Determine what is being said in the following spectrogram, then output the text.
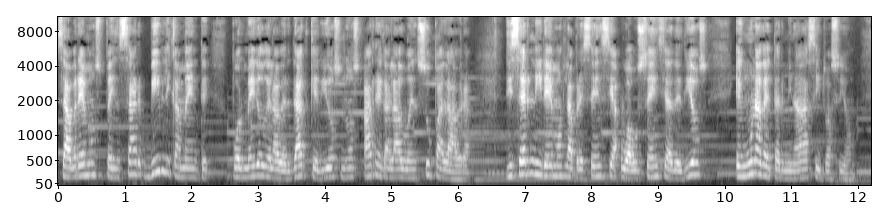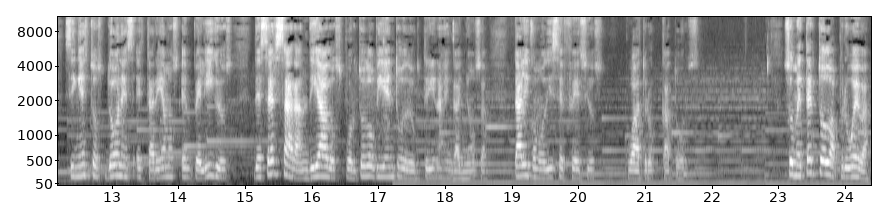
Sabremos pensar bíblicamente por medio de la verdad que Dios nos ha regalado en su palabra. Discerniremos la presencia o ausencia de Dios en una determinada situación. Sin estos dones estaríamos en peligros de ser zarandeados por todo viento de doctrinas engañosas, tal y como dice Efesios 4:14. Someter todo a prueba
